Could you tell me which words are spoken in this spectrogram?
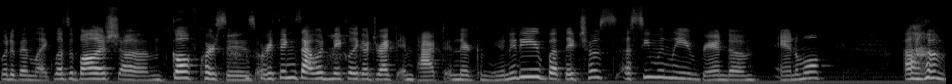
would have been like, let's abolish um, golf courses or things that would make like a direct impact in their community. But they chose a seemingly random animal. Um,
